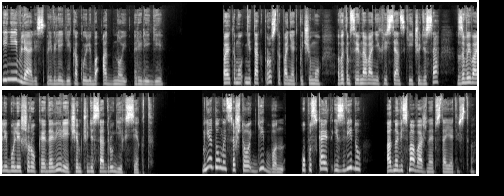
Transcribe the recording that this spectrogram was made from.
и не являлись привилегией какой-либо одной религии. Поэтому не так просто понять, почему в этом соревновании христианские чудеса завоевали более широкое доверие, чем чудеса других сект. Мне думается, что Гиббон упускает из виду одно весьма важное обстоятельство,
